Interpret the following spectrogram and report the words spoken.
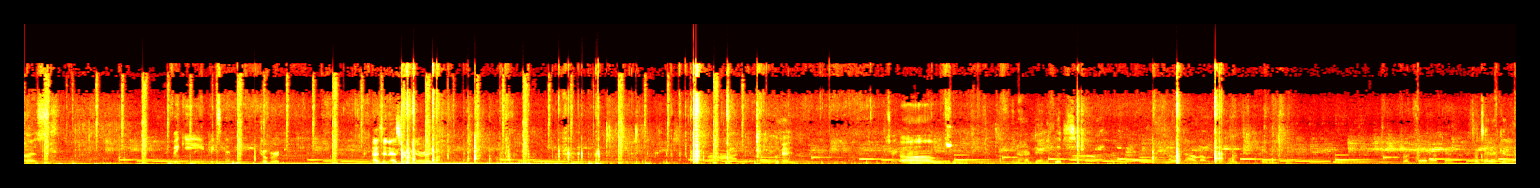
About Vicky Big Spin? Go for it. That's an S for me already. Okay. Um. You know how to do any flips? No, Now, now with the board. Okay, let me see. Front side half cab? Front side half cab.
